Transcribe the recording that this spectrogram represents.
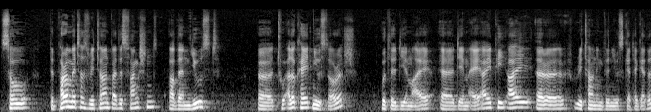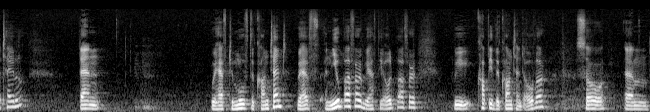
So the parameters returned by this function are then used uh, to allocate new storage with the DMI, uh, DMA API uh, returning the new scatter gather table. Then we have to move the content. We have a new buffer, we have the old buffer. We copy the content over. So um,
